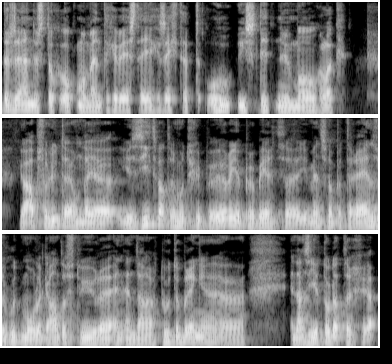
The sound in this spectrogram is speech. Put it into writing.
er zijn dus toch ook momenten geweest dat je gezegd hebt, hoe is dit nu mogelijk? Ja, absoluut. Hè, omdat je, je ziet wat er moet gebeuren. Je probeert uh, je mensen op het terrein zo goed mogelijk aan te sturen en, en daar naartoe te brengen. Uh, en dan zie je toch dat er ja,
